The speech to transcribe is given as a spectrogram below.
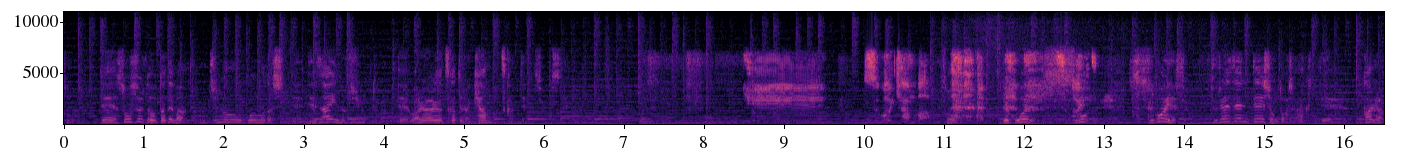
そう。でそうすると例えばうちの子供たちってデザインの授業とかって我々が使ってるのはキャンバ使ってるんですよすでにすごいキャンバそう。でこれすすごいすごいですよプレゼンテーションとかじゃなくて彼ら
